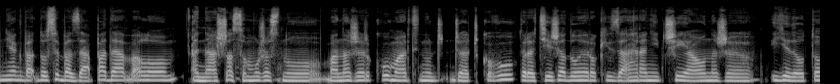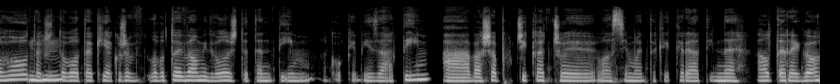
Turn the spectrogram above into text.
nejak do seba zapadávalo a našla som úžasnú manažerku Martinu Džačkovú, ktorá tiež dlhé roky v zahraničí a ona, že ide do toho, mm-hmm. takže to bolo taký, akože, lebo to je veľmi dôležité ten tým, ako keby za tým. A vaša Pučika, čo je vlastne moje také kreatívne alter ego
